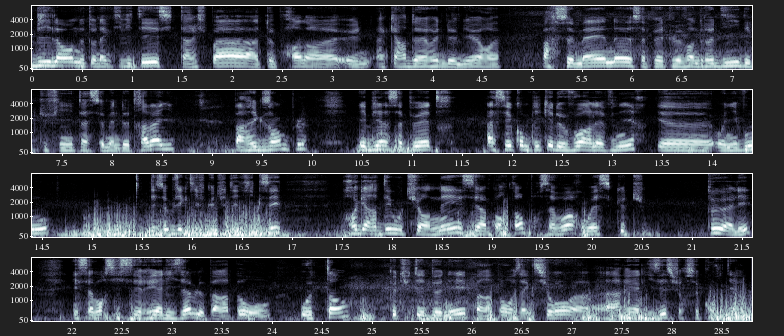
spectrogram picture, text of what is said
bilan de ton activité, si tu n'arrives pas à te prendre un quart d'heure, une demi-heure par semaine, ça peut être le vendredi dès que tu finis ta semaine de travail, par exemple, eh bien ça peut être assez compliqué de voir l'avenir euh, au niveau des objectifs que tu t'es fixés. Regarder où tu en es, c'est important pour savoir où est-ce que tu peux aller et savoir si c'est réalisable par rapport au, temps que tu t'es donné, par rapport aux actions à, réaliser sur ce court terme.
